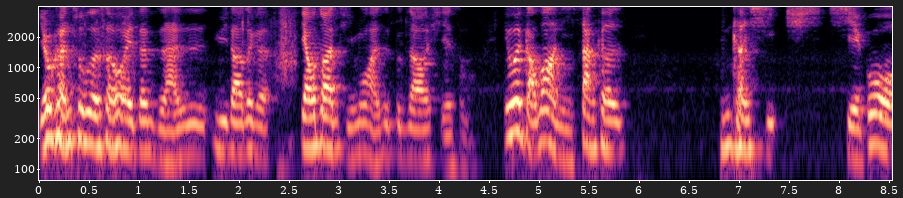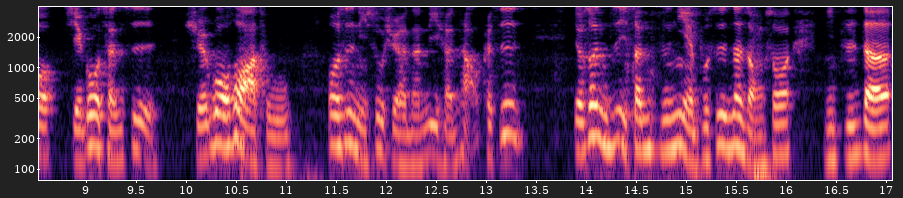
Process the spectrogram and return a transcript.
有可能出了社会一阵子，还是遇到这个刁钻题目，还是不知道写什么。因为搞不好你上课，你可能写写写过写过程式，学过画图，或是你数学能力很好，可是有时候你自己深知，你也不是那种说你值得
